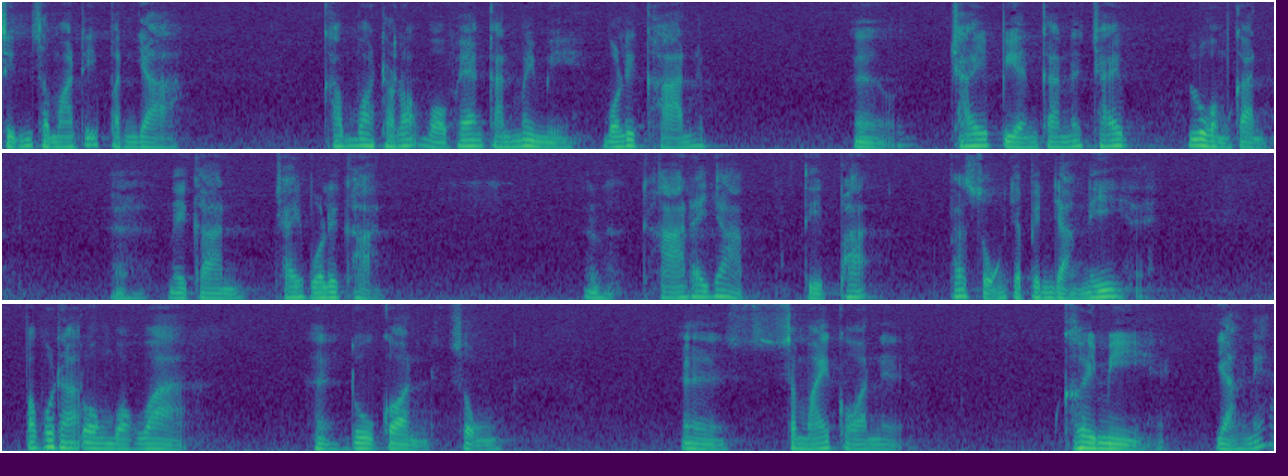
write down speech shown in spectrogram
ศีลสมาธิปัญญาคำว่าทะเลาะเบาแพงกันไม่มีบริขารใช้เปลี่ยนกันและใช้ร่วมกัน ในการใช้บริการ หาได้ยากติพระพระสงฆ์จะเป็นอย่างนี้ พระพุทธองค์บอกว่าดูก่อนสงสมัยก่อนเนี่ยเคยมีอย่างเนี้ย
